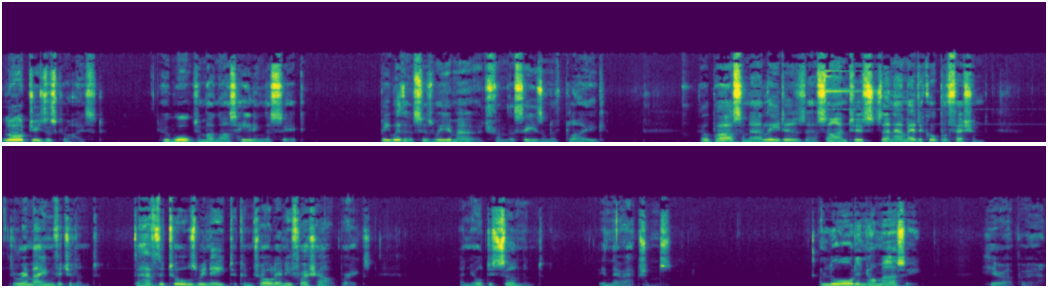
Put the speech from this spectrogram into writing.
Lord Jesus Christ, who walked among us healing the sick, be with us as we emerge from the season of plague. Help us and our leaders, our scientists, and our medical profession to remain vigilant, to have the tools we need to control any fresh outbreaks, and your discernment in their actions. Lord, in your mercy, hear our prayer.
